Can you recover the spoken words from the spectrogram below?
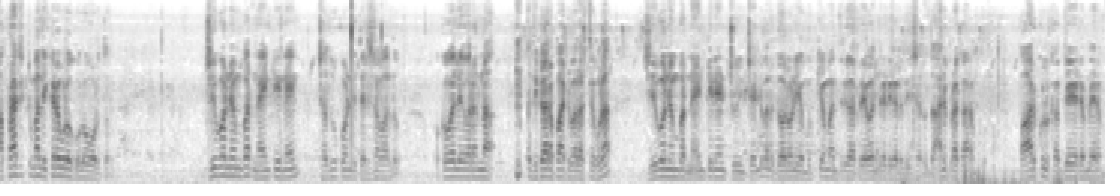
ఆ ప్రాజెక్ట్ మళ్ళీ ఇక్కడ కూడా కూలగొడుతున్నారు జీవో నెంబర్ నైంటీ నైన్ చదువుకోండి తెలిసిన వాళ్ళు. ఒకవేళ ఎవరన్నా అధికార పార్టీ వాళ్ళు వస్తే కూడా జీవో నెంబర్ నైన్టీ నైన్ చూపించండి. వాళ్ళ గౌరవనీయ ముఖ్యమంత్రి గారు రేవంత్ రెడ్డి గారు తీశారు. దాని ప్రకారం పార్కులు కబ్జా చేయడం నేరం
